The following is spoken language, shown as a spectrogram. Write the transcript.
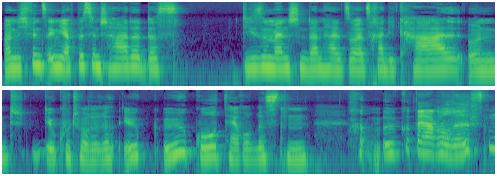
Und ich finde es irgendwie auch ein bisschen schade, dass diese Menschen dann halt so als radikal und Ökoterroristen, Ökoterroristen.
